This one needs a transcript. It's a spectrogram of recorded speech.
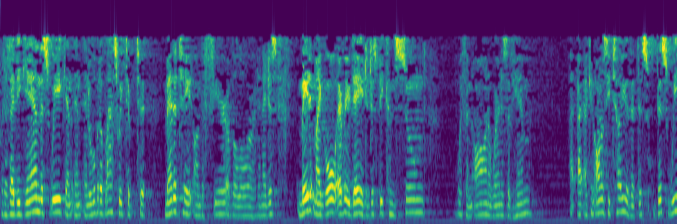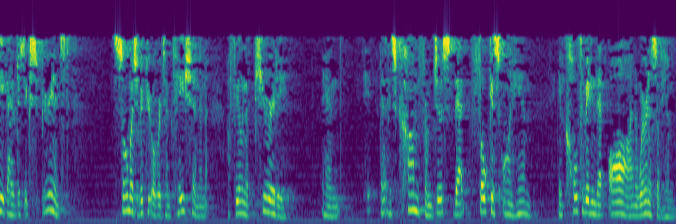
But as I began this week and, and, and a little bit of last week to, to meditate on the fear of the Lord, and I just made it my goal every day to just be consumed with an awe and awareness of Him, I, I can honestly tell you that this, this week I have just experienced so much victory over temptation and a feeling of purity. And that has come from just that focus on Him and cultivating that awe and awareness of Him.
